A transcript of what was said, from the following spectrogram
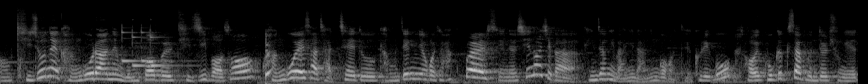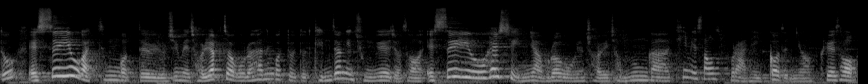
어, 기존의 광고라는 문법을 뒤집어서 광고회사 자체도 경쟁력을 더 확보할 수 있는 시너지가 굉장히 많이 나는 것 같아요. 그리고 저희 고객사 분들 중에도 SEO 같은 것들 요즘에 전략적으로 하는 것들도 굉장히 중요해져서 SEO 할 수 있냐 물어보면 저희 전문가 팀이 사우스폴 안에 있거든요. 그래서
